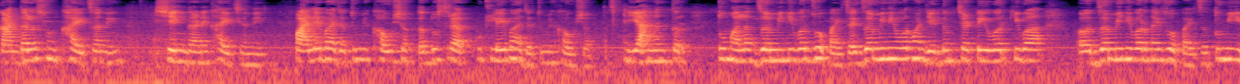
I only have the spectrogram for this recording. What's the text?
कांदा लसूण खायचा नाही शेंगदाणे खायचे नाही. पालेभाज्या तुम्ही खाऊ शकता दुसऱ्या कुठल्याही भाज्या तुम्ही खाऊ शकता. यानंतर तुम्हाला जमिनीवर झोपायचं आहे. जमिनीवर म्हणजे एकदम चटईवर किंवा जमिनीवर नाही झोपायचं. तुम्ही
